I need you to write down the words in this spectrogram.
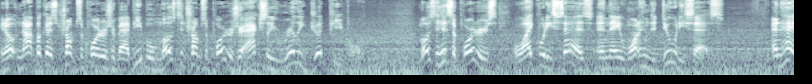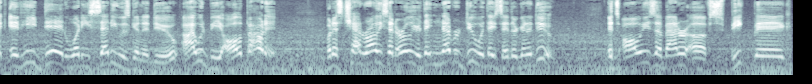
You know, not because Trump supporters are bad people. Most of Trump supporters are actually really good people most of his supporters like what he says and they want him to do what he says. And heck, if he did what he said he was going to do, I would be all about it. But as Chad Riley said earlier, they never do what they say they're going to do. It's always a matter of speak big,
